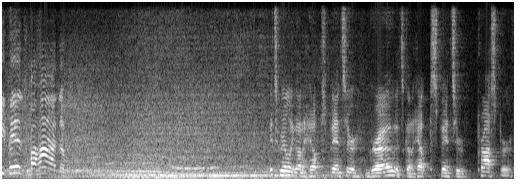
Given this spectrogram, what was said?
deep ends behind them. It's really going to help Spencer grow. It's going to help Spencer prosper,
